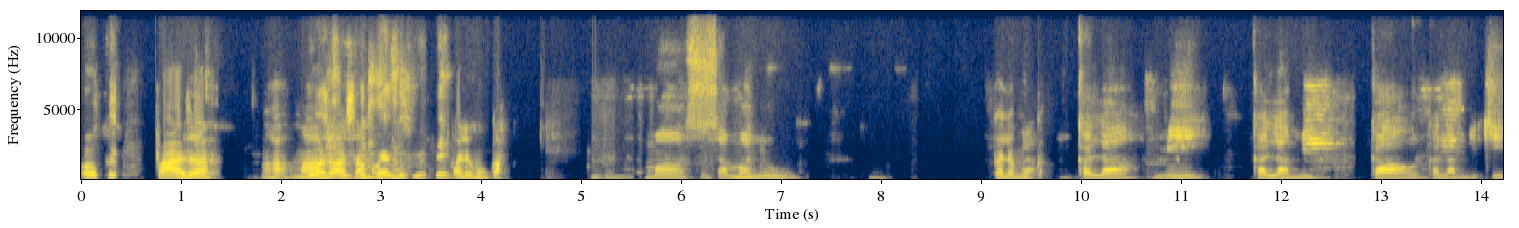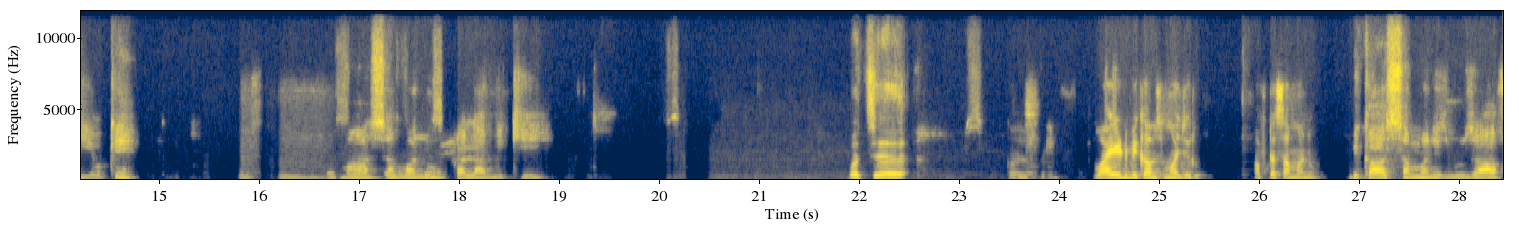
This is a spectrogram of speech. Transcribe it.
Okay. Faza. Maza samanu. Kalamuka. Ma samanu. Kalamuka. Kalami. Kalami. Ka or kalamiki. Okay. Masamanu Kalamiki. But uh, why it becomes Majru after Samanu? Because Saman is Muzaf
